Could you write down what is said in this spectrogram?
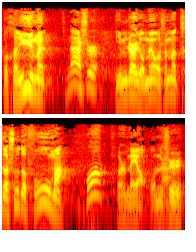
我很郁闷。那是，你们这儿有没有什么特殊的服务吗？嚯，我说没有，我们是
